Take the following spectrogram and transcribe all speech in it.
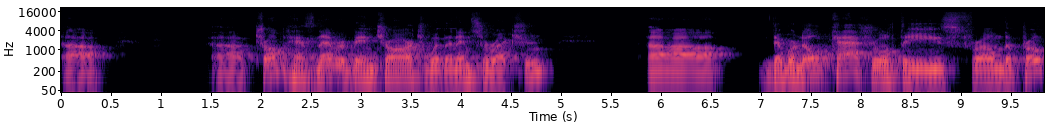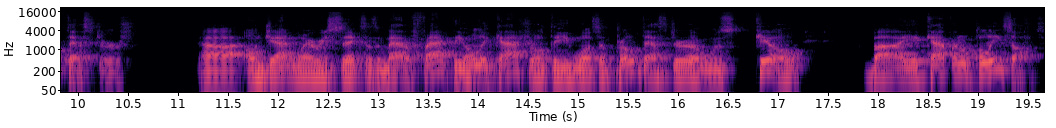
uh, uh, Trump has never been charged with an insurrection. Uh, there were no casualties from the protesters uh, on January 6th. As a matter of fact, the only casualty was a protester who was killed by a Capitol police officer.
